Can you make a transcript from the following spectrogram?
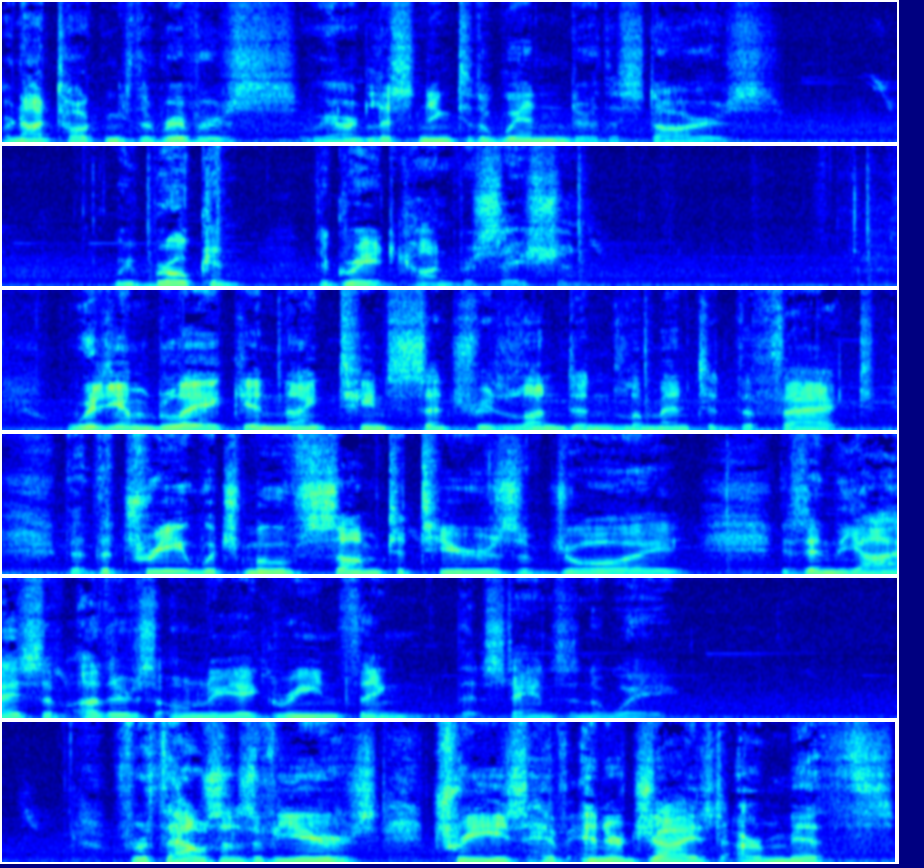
We're not talking to the rivers, we aren't listening to the wind or the stars. We've broken the great conversation. William Blake in 19th century London lamented the fact the tree which moves some to tears of joy is in the eyes of others only a green thing that stands in the way. For thousands of years, trees have energized our myths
